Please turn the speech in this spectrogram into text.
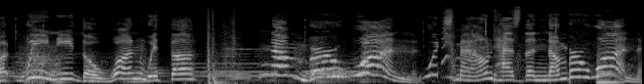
but we need the one with the number one. Which mound has the number one?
